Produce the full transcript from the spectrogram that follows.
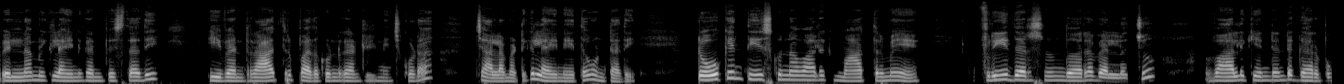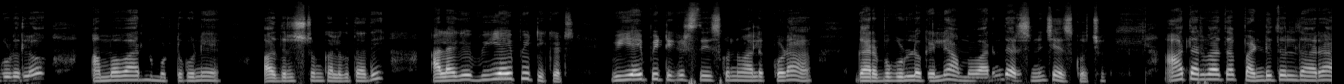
వెళ్ళినా మీకు లైన్ కనిపిస్తుంది ఈవెన్ రాత్రి 11 గంటల నుంచి కూడా చాలా మట్టుకు లైన్ అయితే ఉంటుంది టోకెన్ తీసుకున్న వాళ్ళకి మాత్రమే ఫ్రీ దర్శనం ద్వారా వెళ్ళొచ్చు. వాళ్ళకి ఏంటంటే గర్భగుడిలో అమ్మవారిని ముట్టుకునే అదృష్టం కలుగుతుంది అలాగే వీఐపీ టికెట్స్, వీఐపీ టికెట్స్ తీసుకున్న వాళ్ళకి కూడా గర్భగుడిలోకి వెళ్ళి అమ్మవారిని దర్శనం చేసుకోవచ్చు. ఆ తర్వాత పండితుల ద్వారా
